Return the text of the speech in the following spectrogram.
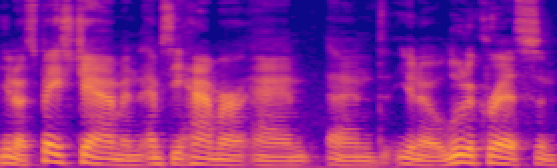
you know Space Jam and MC Hammer and and you know Ludacris and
